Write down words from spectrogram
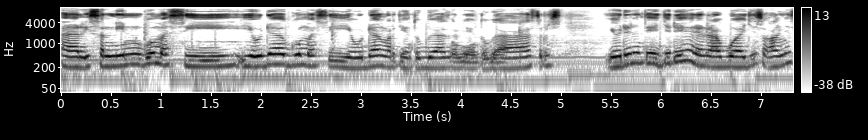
hari Senin gue masih ya udah gue masih ya udah ngerjain tugas ngerjain tugas. Terus ya udah nanti aja deh hari Rabu aja. Soalnya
